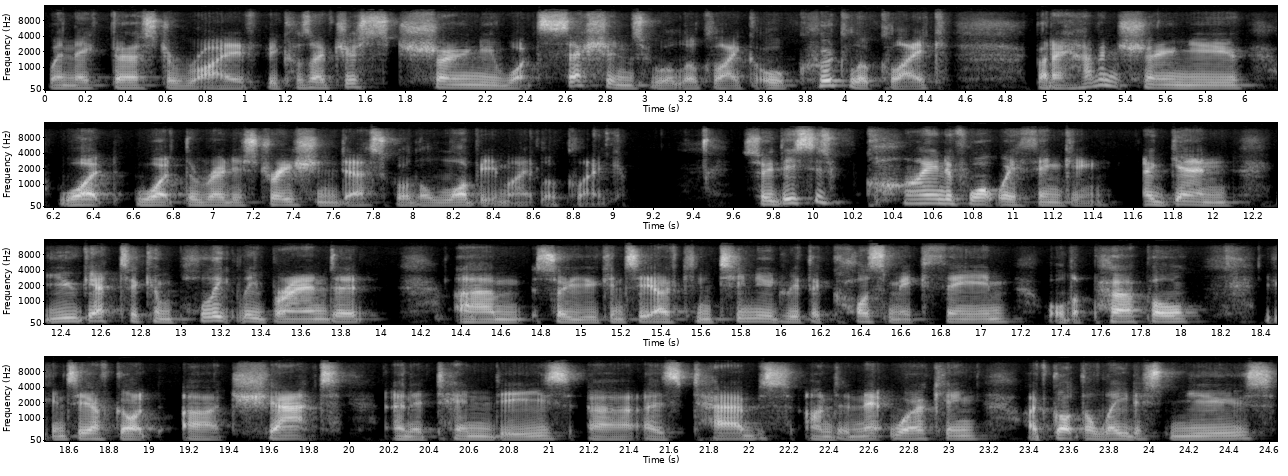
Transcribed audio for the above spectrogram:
when they first arrive? Because I've just shown you what sessions will look like or could look like, but I haven't shown you what, what the registration desk or the lobby might look like. So this is kind of what we're thinking. Again, you get to completely brand it. Um, so you can see I've continued with the cosmic theme or the purple. You can see I've got uh, chat and attendees uh, as tabs under networking. I've got the latest news.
